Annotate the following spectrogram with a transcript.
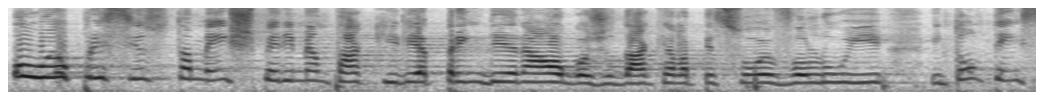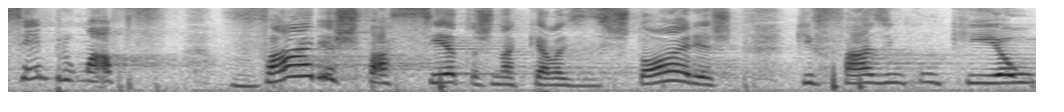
ou eu preciso também experimentar aquilo e aprender algo, ajudar aquela pessoa a evoluir. Então tem sempre uma várias facetas naquelas histórias que fazem com que eu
